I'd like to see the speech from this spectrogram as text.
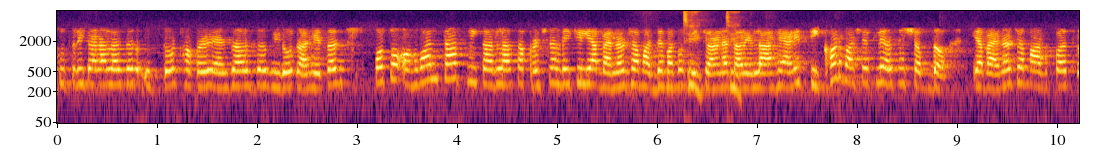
सूत्रीकरणाला जर उद्धव ठाकरे यांचा जर विरोध आहे तर मग तो अहवाल का स्वीकारला असा प्रश्न देखील या बॅनरच्या माध्यमातून विचारण्यात. आलेला आहे. आणि तिखट भाषेतले असे शब्द या बॅनरच्या मार्फत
